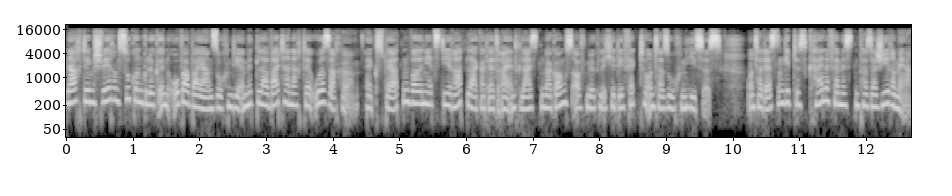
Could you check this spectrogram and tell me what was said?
Nach dem schweren Zugunglück in Oberbayern suchen die Ermittler weiter nach der Ursache. Experten wollen jetzt die Radlager der drei entgleisten Waggons auf mögliche Defekte untersuchen, hieß es. Unterdessen gibt es keine vermissten Passagiere mehr.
